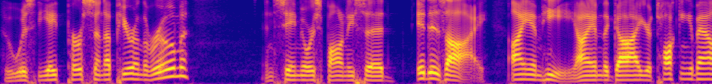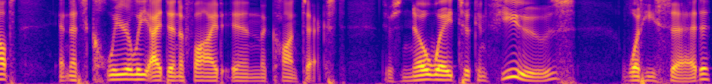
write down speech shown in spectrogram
who is the eighth person up here in the room? And Samuel responded, he said, It is I. I am he. I am the guy you're talking about. And that's clearly identified in the context. There's no way to confuse what he said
